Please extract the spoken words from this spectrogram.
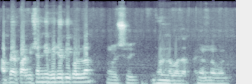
আপনার পারমিশন নিয়ে ভিডিওটি করলাম। অবশ্যই। ধন্যবাদ আপনাকে। ধন্যবাদ।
